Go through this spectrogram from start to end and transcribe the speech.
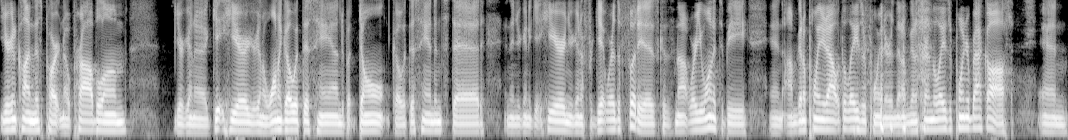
you're going to climb this part no problem you're going to get here you're going to want to go with this hand but don't go with this hand instead and then you're going to get here and you're going to forget where the foot is because it's not where you want it to be and i'm going to point it out with the laser pointer and then i'm going to turn the laser pointer back off and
